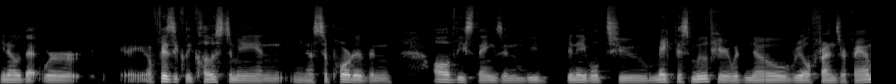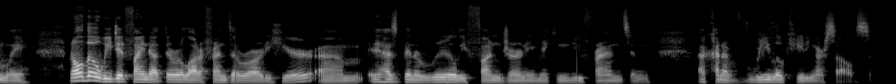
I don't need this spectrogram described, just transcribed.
you know that were you know physically close to me and you know supportive and all of these things and we've been able to make this move here with no real friends or family. And although we did find out there were a lot of friends that were already here um, it has been a really fun journey making new friends and uh, kind of relocating ourselves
